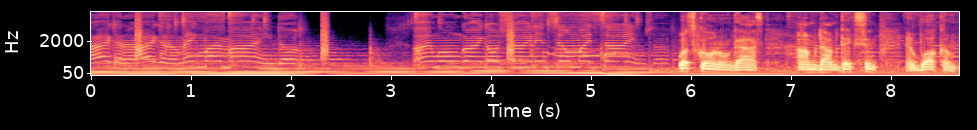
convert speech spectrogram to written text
I gotta, I gotta make my mind up. I'm gon' grind, gon' shine until my time's up. What's going on, guys? I'm Dom Dixon, and welcome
